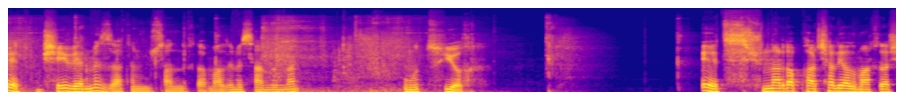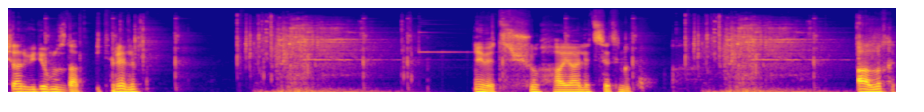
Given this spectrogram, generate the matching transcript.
Evet bir şey vermez zaten bu sandıkta. Malzeme sandığından umut yok. Evet şunları da parçalayalım arkadaşlar. Videomuzu da bitirelim. Evet şu hayalet setini aldık.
